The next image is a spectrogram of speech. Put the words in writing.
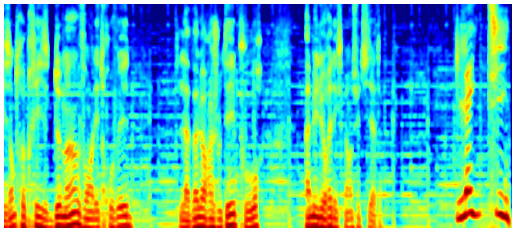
les, entreprises demain vont aller trouver la valeur ajoutée pour améliorer l'expérience utilisateur l'IT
